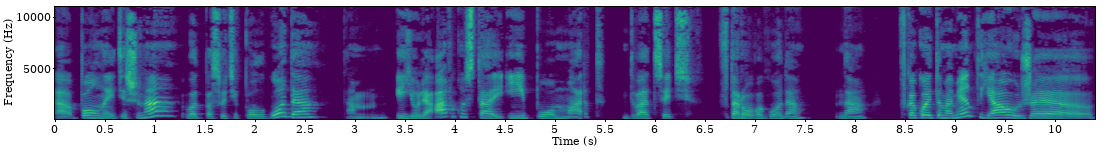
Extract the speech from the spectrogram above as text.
А, полная тишина, вот по сути полгода, там, июля-августа и по март 22 года, да, в какой-то момент я уже,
